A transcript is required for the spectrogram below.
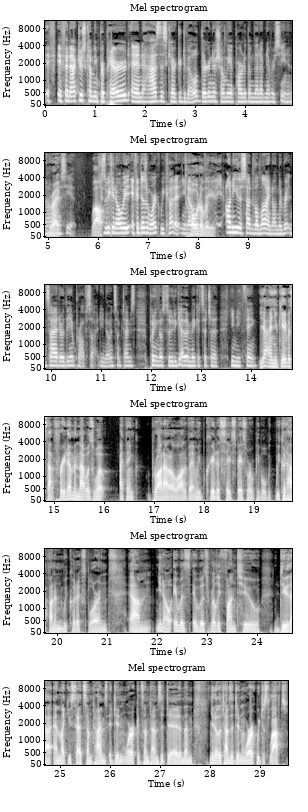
if if an actor's coming prepared and has this character developed, they're going to show me a part of them that I've never seen and I want Right. to see it. Well, Because we can always, if it doesn't work, we cut it. You know, Totally. but on either side of the line, on the written side or the improv side. You know, and sometimes putting those two together make it such a unique thing. Yeah, and you gave us that freedom, and that was what I think brought out a lot of it. And we created a safe space where people we, we could have fun and we could explore, and um, you know, it was it was really fun to do that. And like you said, sometimes it didn't work, and sometimes it did, and then you know, the times it didn't work, we just laughed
